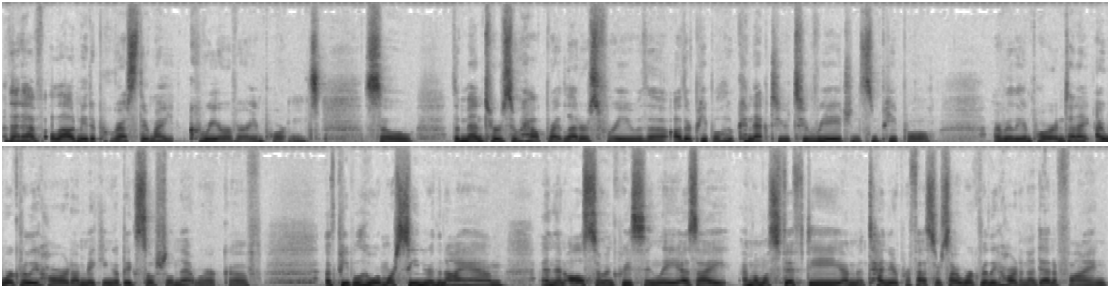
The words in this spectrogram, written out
that have allowed me to progress through my career are very important. So the mentors who help write letters for you, the other people who connect you to reagents and people are really important. And I, I work really hard on making a big social network of of people who are more senior than I am, and then also increasingly as I, I'm almost 50, I'm a tenured professor, so I work really hard on identifying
